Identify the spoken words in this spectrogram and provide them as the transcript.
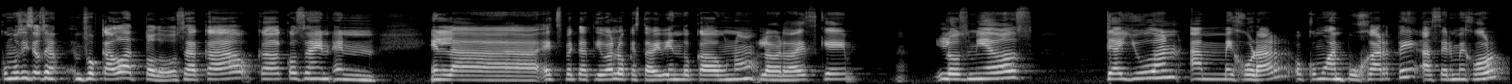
como se dice, o sea, enfocado a todo, o sea, cada, cada cosa en, en, en la expectativa, lo que está viviendo cada uno, la verdad es que los miedos te ayudan a mejorar o como a empujarte a ser mejor,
